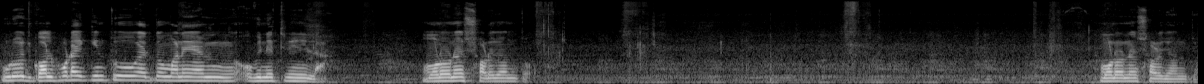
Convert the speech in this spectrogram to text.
পুরো গল্পটাই কিন্তু একদম মানে আমি অভিনেত্রী নীলা। মরণের ষড়যন্ত্র। মরণের ষড়যন্ত্র।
